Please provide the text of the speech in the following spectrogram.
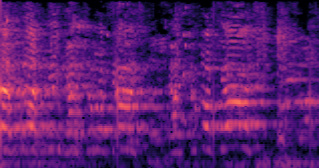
Gato, gato, gato, gato, gato, gato,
